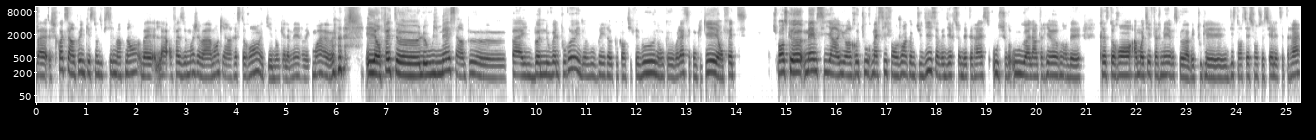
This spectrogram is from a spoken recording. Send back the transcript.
Bah, je crois que c'est un peu une question difficile maintenant. Bah, là, en face de moi, j'ai ma maman qui a un restaurant et qui est donc à la mer avec moi. Euh. et en fait, euh, le 8 mai, c'est un peu euh, pas une bonne nouvelle pour eux. Ils doivent ouvrir que quand il fait beau. Donc voilà, c'est compliqué. En fait, je pense que même s'il y a eu un retour massif en juin, comme tu dis, ça veut dire sur des terrasses ou, sur, ou à l'intérieur dans des restaurants à moitié fermés, parce qu'avec toutes les distanciations sociales, etc.,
